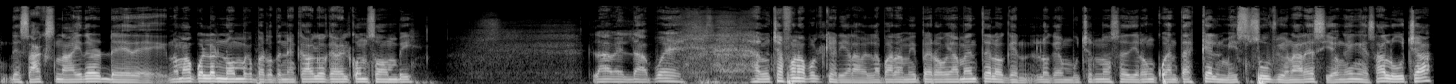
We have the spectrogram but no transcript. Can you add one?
de Zack Snyder, de, no me acuerdo el nombre, pero tenía que algo que ver con zombies. La verdad, pues la lucha fue una porquería, la verdad, para mí, pero obviamente lo que, lo que muchos no se dieron cuenta es que el Miss sufrió una lesión en esa lucha,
